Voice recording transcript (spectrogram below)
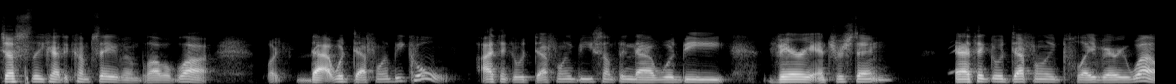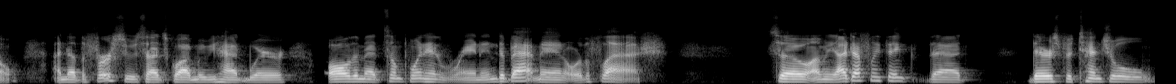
Justice League had to come save him, blah blah blah. Like that would definitely be cool. I think it would definitely be something that would be very interesting. And I think it would definitely play very well. I know the first Suicide Squad movie had where all of them at some point had ran into Batman or the Flash. So, I mean, I definitely think that there's potential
